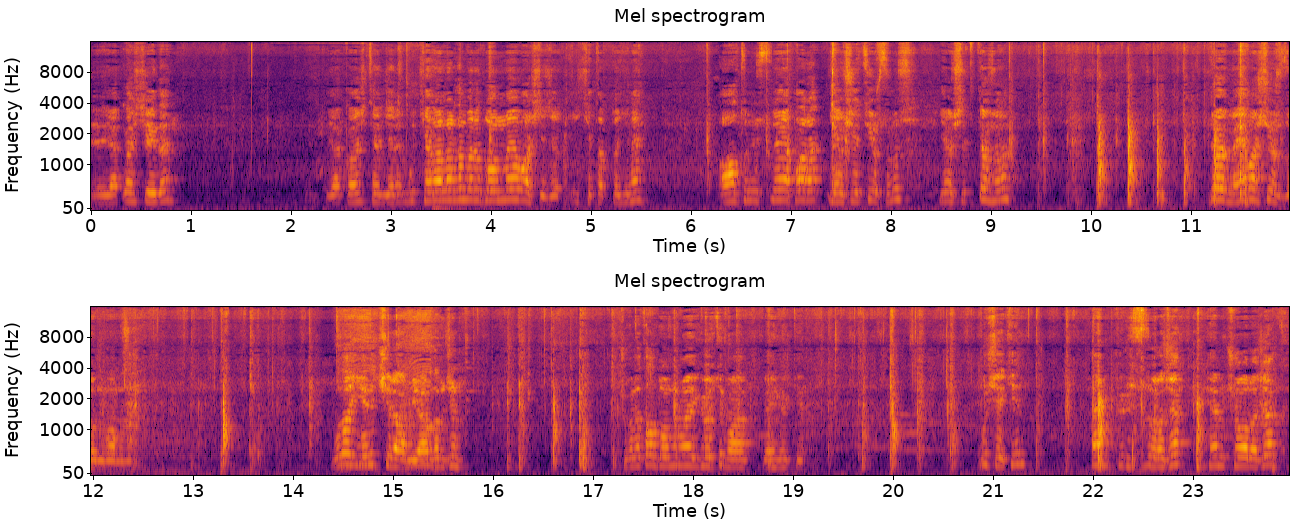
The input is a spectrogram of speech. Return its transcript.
Ee, yaklaş şeyden. Yaklaş tencere. Bu kenarlardan böyle donmaya başlayacak ilk etapta yine. Altın üstüne yaparak gevşetiyorsunuz. Gevşettikten sonra dövmeye başlıyoruz dondurmamızı. Bu da yeni çırağım yardımcım. Çikolatalı dondurmayı götürme ha. Ben götüreyim. Bu şekil hem pürüzsüz olacak hem çoğalacak.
